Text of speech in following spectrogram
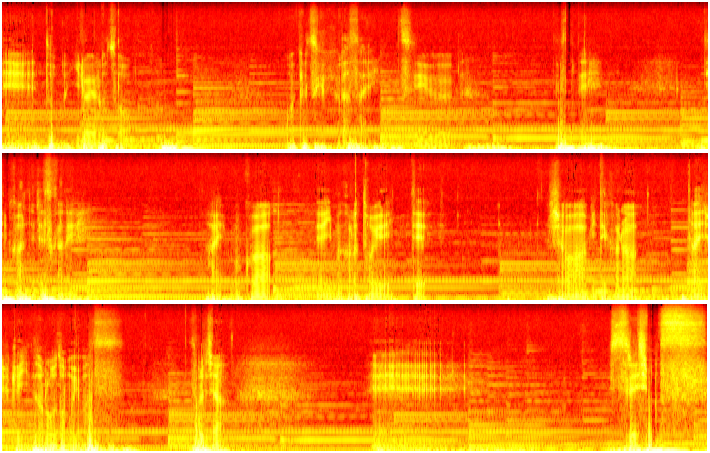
えっ、ー、と、いろいろとお気をつけください。梅雨ですね。っていう感じですかね。はい、僕は、え今からトイレ行って、シャワー浴びてから体重計に乗ろうと思います。それじゃあ、えー、失礼します。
